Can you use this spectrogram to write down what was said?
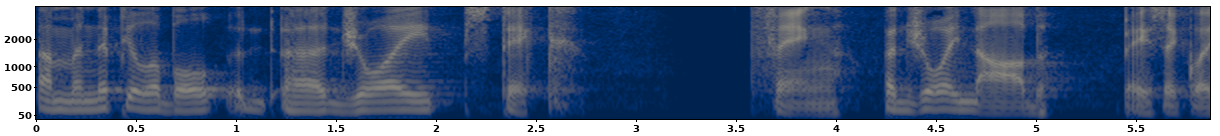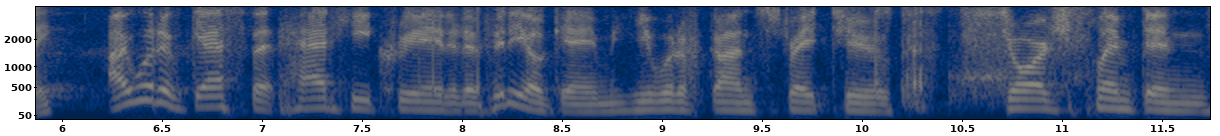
a manipulable uh, joystick thing, a joy knob, basically. I would have guessed that had he created a video game, he would have gone straight to George Plimpton's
